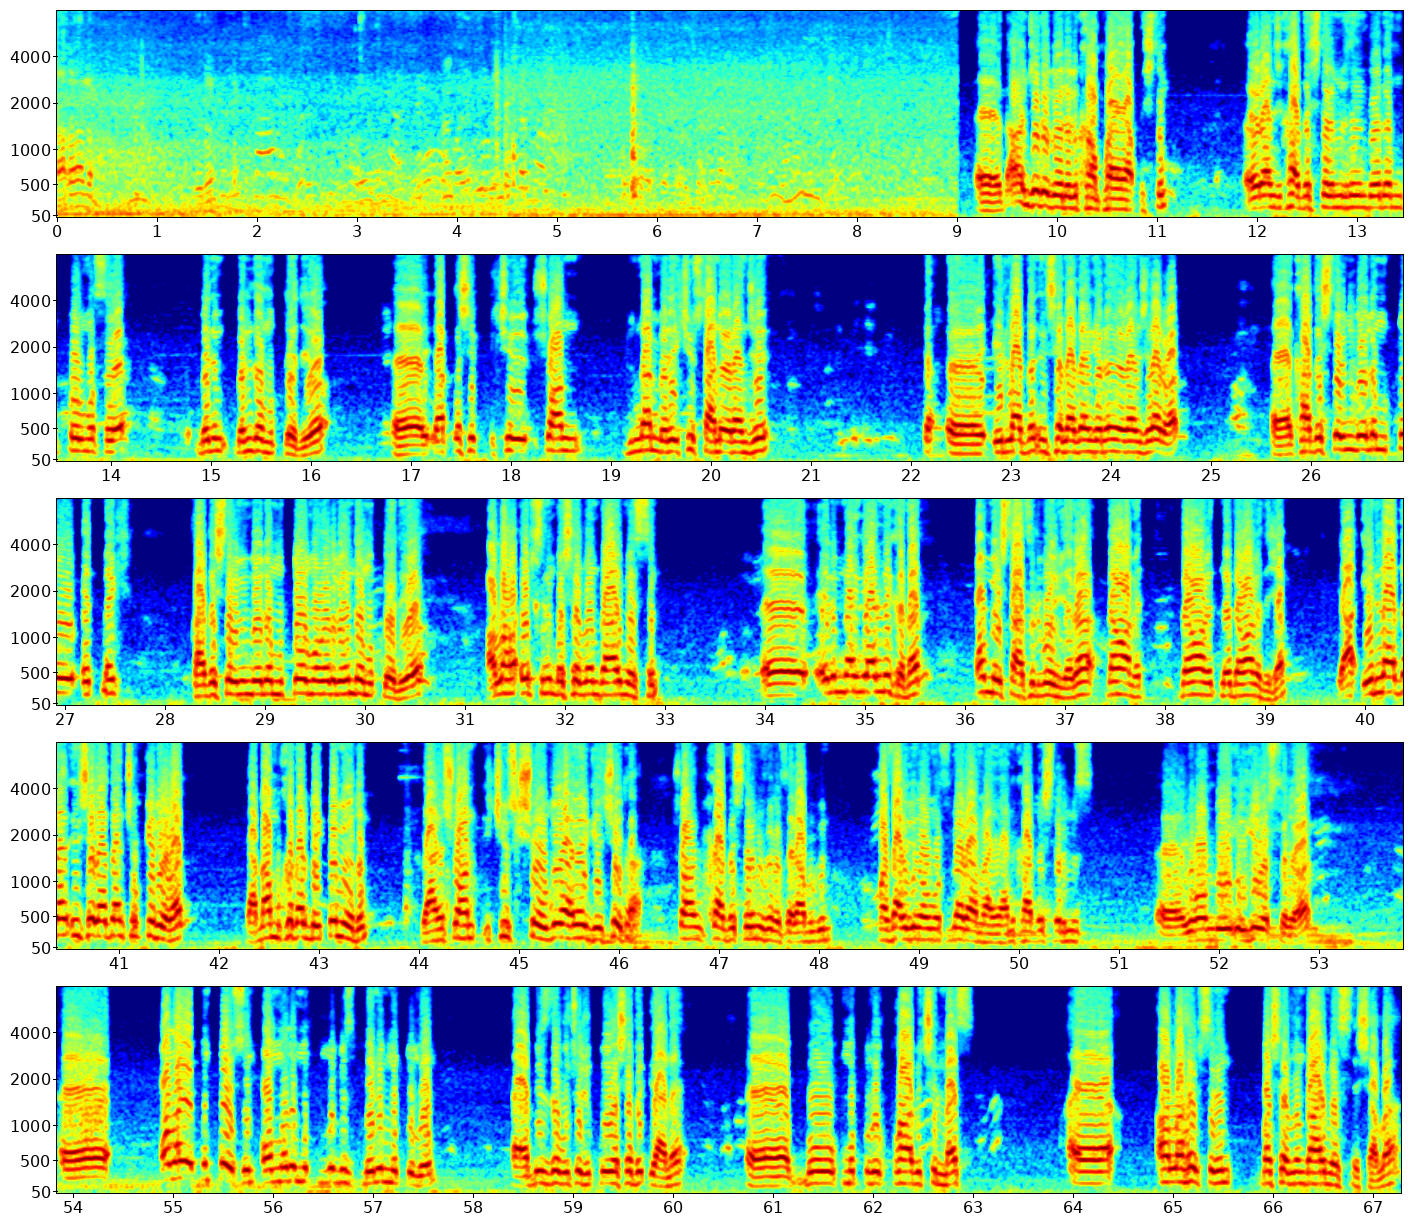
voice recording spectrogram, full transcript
Sahra Hanım. Ee, daha önce de böyle bir kampanya yapmıştım. Öğrenci kardeşlerimizin böyle mutlu olması benim beni de mutlu ediyor. Ee, yaklaşık iki şu an dünden beri 200 tane öğrenci e, illerden, ilçelerden gelen öğrenciler var. Ee, kardeşlerimi böyle mutlu etmek, kardeşlerimin böyle mutlu olmaları beni de mutlu ediyor. Allah hepsinin başarılarını daim etsin. Ee, elimden geldiği kadar 15 tatil boyunca da devam et devam etmeye devam edeceğim. Ya illerden, ilçelerden çok geliyorlar. Ya ben bu kadar beklemiyordum. Yani şu an 200 kişi oldu ya geçiyor da. Şu an kardeşlerimiz de mesela bugün pazar günü olmasına rağmen yani kardeşlerimiz e, yoğun bir ilgi gösteriyorlar. E, onlar hep mutlu olsun. Onların mutluluğu biz, benim mutluluğum. E, biz de bu çocukluğu yaşadık yani. E, bu mutluluk paha biçilmez. E, Allah hepsinin başarının daim etsin inşallah.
